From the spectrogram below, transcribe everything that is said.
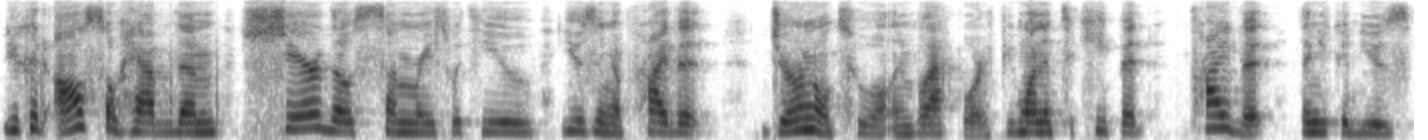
You could also have them share those summaries with you using a private journal tool in Blackboard. If you wanted to keep it private, then you could use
